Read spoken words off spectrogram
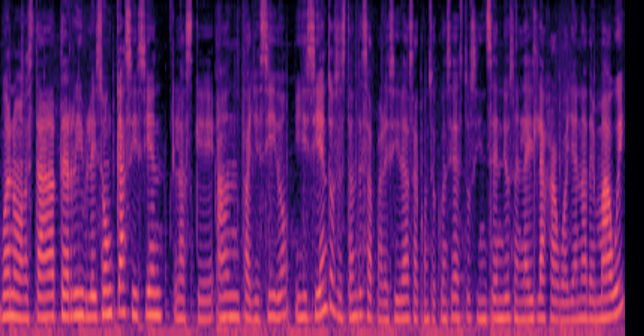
bueno, está terrible y son casi 100 las que han fallecido y cientos están desaparecidas a consecuencia de estos incendios en la isla hawaiana de Maui.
